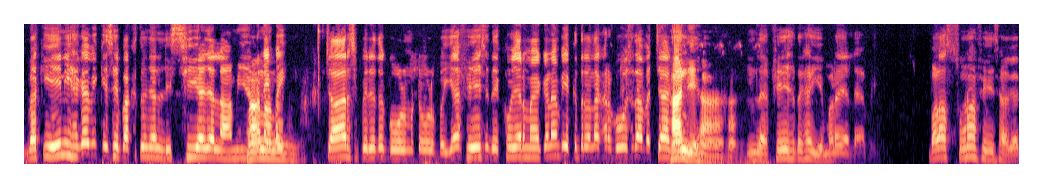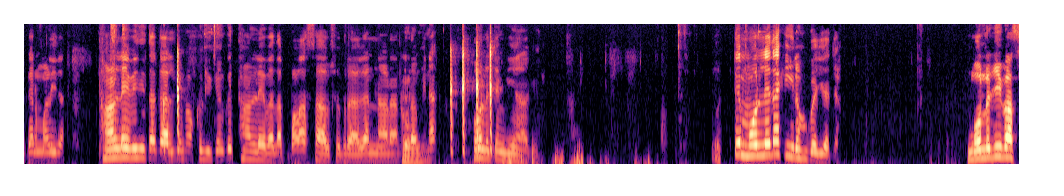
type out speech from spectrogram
ਬਾਕੀ ਇਹ ਨਹੀਂ ਹੈਗਾ ਵੀ ਕਿਸੇ ਪੱਖ ਤੋਂ ਜਾਂ ਲਿੱਸੀ ਆ ਜਾਂ ਲਾਮੀ ਆ ਨਹੀਂ ਨਾ। ਚਾਰ ਸਪੇਰੇ ਤੋਂ ਗੋਲ ਮਟੋਲ ਪਈ ਆ ਫੇਸ ਦੇਖੋ ਯਾਰ ਮੈਂ ਕਹਿਣਾ ਵੀ ਇੱਕ ਤਰ੍ਹਾਂ ਦਾ ਖਰਗੋਸ਼ ਦਾ ਬੱਚਾ ਹੈਗਾ ਹਾਂਜੀ। ਹਾਂ ਹਾਂ ਲੈ ਫੇਸ ਦਿਖਾਈਏ ਮੜਾ ਜਿਹਾ ਲੈ ਬਈ। ਬੜਾ ਸੋਹਣਾ ਫੇਸ ਆ ਗਿਆ ਕਰਮ ਵਾਲੀ ਦਾ। ਥਣ ਲੇਵੇ ਦੀ ਤਾਂ ਗੱਲ ਨਹੀਂ ਮੁੱਕ ਗਈ ਕਿਉਂਕਿ ਥਣ ਲੇਵਾ ਦਾ ਬੜਾ ਸਾਫ਼ ਸੁਥਰਾ ਆ ਗਿਆ ਨਾੜਾ ਨੂੜਾ ਵੀ ਨਾ ਫੁੱਲ ਚੰਗੀਆਂ ਆ ਗਈਆਂ। ਤੇ ਮੁੱਲ ਇਹਦਾ ਕੀ ਰਹੂਗਾ ਜੀ ਅੱਜ? ਮੁੱਲ ਜੀ ਬਸ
